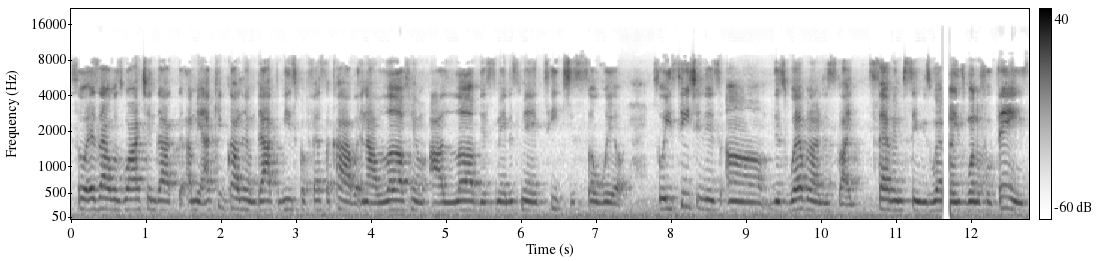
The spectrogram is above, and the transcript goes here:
So as I was watching Doctor, I mean, I keep calling him Doctor. He's Professor Kaba, and I love him. I love this man. This man teaches so well. So he's teaching this um this webinar, this like seven series webinar, wonderful things.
